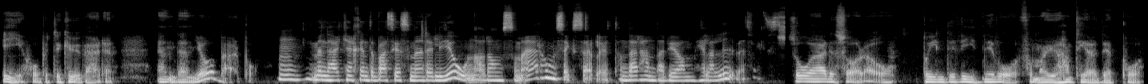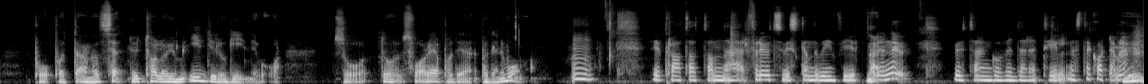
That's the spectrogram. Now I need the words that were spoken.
i hbtq-världen än den jag bär på. Mm, men det här kanske inte bara ses som en religion av de som är homosexuella, utan där handlar det ju om hela livet. Faktiskt. Så är det Sara, och på individnivå får man ju hantera det på, på, på ett annat sätt. Nu talar vi om ideologinivå, så då svarar jag på, det, på den nivån. Mm. Vi har pratat om det här förut, så vi ska inte gå in för djupare nu, utan gå vidare till nästa kortämne. Mm.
